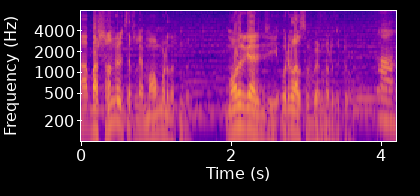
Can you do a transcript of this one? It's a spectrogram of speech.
ആ ഭക്ഷണം കഴിച്ചിട്ടില്ലേ? മോൻ കൊടുത്തിട്ടുണ്ട്. മോളൊരു കാര്യം ചെയ്യും. ഒരു ഗ്ലാസ് വെള്ളം എടുത്തിട്ട് വാ. ആ.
